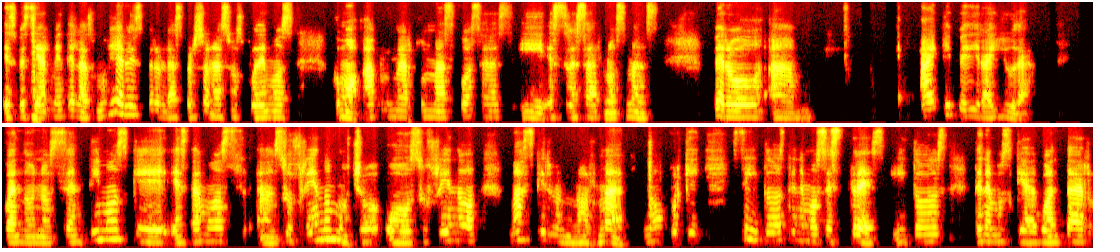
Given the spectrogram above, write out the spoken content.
especialmente las mujeres, pero las personas nos podemos como abrumar con más cosas y estresarnos más. Pero hay que pedir ayuda cuando nos sentimos que estamos ah, sufriendo mucho o sufriendo más que lo normal, ¿no? Porque sí, todos tenemos estrés y todos tenemos que aguantar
